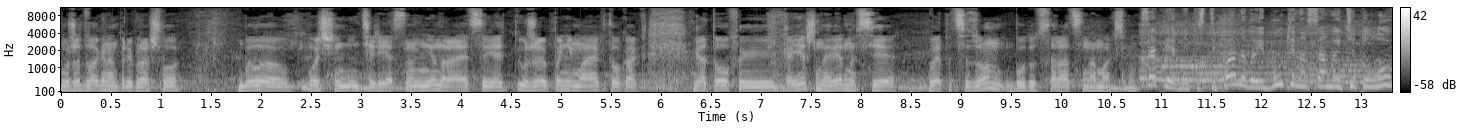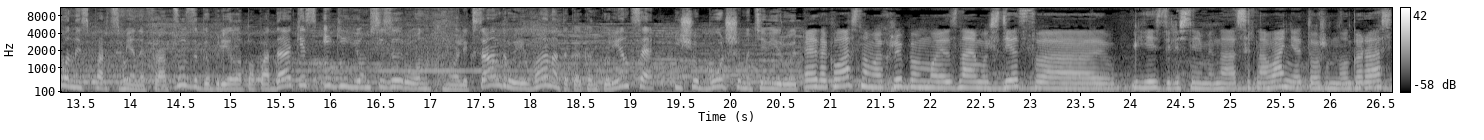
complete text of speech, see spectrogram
Уже два гран-при прошло. Было очень интересно, мне нравится. Я уже понимаю, кто как готов. И, конечно, наверное, все в этот сезон будут стараться на максимум. Соперники Степанова и Букина – самые титулованные спортсмены. Французы Габриэла Пападакис и Гийом Сизерон. Но Александру и Ивана такая конкуренция еще больше мотивирует. Это классно, мы их любим, мы знаем их с детства, ездили с ними на соревнования тоже много раз.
